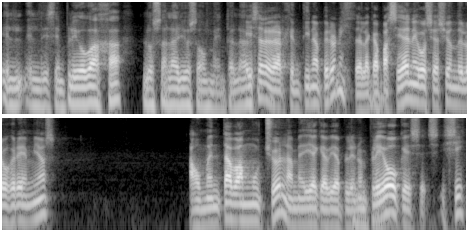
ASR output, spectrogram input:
el desempleo baja, los salarios aumentan. Esa era la Argentina peronista. La capacidad de negociación de los gremios aumentaba mucho en la medida que había pleno empleo, que sí.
